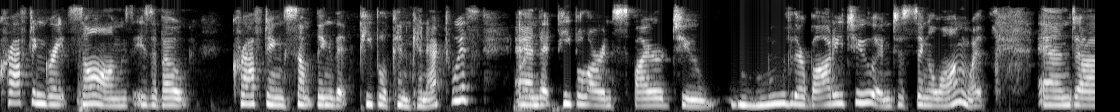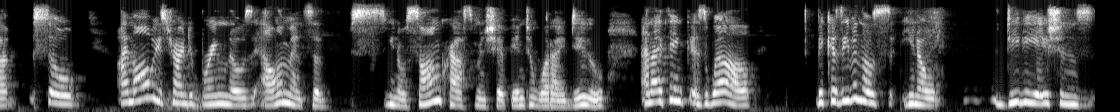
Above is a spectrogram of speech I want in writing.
crafting great songs is about crafting something that people can connect with and that people are inspired to move their body to and to sing along with. And uh, so I'm always trying to bring those elements of, you know, song craftsmanship into what I do. And I think as well, because even those, you know, deviations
